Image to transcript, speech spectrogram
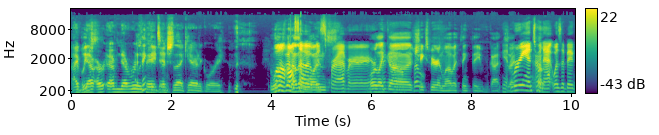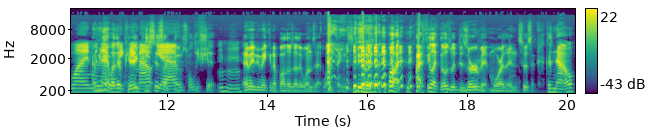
I I've believe never, I've never really think they paid did. attention to that category. well, Well, there's been also other it ones was forever. or like uh But- Shakespeare in Love I think they've got Yeah, design. Marie Antoinette was a big one when I mean that yeah when they're period came out. pieces yeah. like those holy shit hmm and I may be making up all those other ones that won things but I feel like those would deserve it more than Suicide because now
